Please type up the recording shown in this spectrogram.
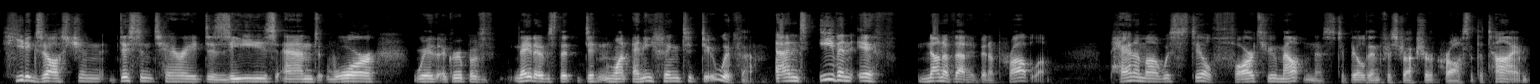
heat exhaustion, dysentery, disease, and war with a group of natives that didn't want anything to do with them. And even if none of that had been a problem, Panama was still far too mountainous to build infrastructure across at the time.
